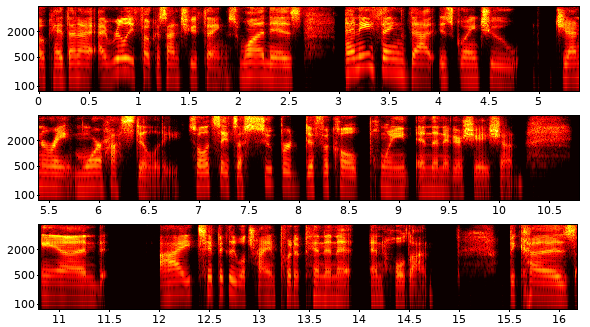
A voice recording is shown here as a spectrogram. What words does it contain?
okay, then I, I really focus on two things. One is anything that is going to generate more hostility. So let's say it's a super difficult point in the negotiation. And I typically will try and put a pin in it and hold on because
